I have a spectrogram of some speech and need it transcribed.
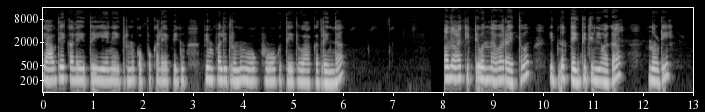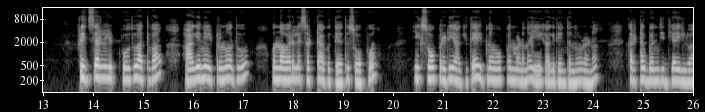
ಯಾವುದೇ ಕಲೆ ಇದ್ದು ಏನೇ ಇದ್ರೂ ಕಪ್ಪು ಕಲೆ ಪಿಂಪಲ್ ಇದ್ರೂ ಹೋಗಿ, ಹೋಗುತ್ತೆ ಇದು ಹಾಕೋದ್ರಿಂದ. ನಾನು ಹಾಕಿಟ್ಟು ಒಂದು ಅವರ್ ಆಯಿತು. ಇದನ್ನ ತೆಗ್ದಿದ್ದೀನಿ ಇವಾಗ. ನೋಡಿ. ಫ್ರಿಜ್ಜರಲ್ಲಿ ಇಡ್ಬೋದು ಅಥವಾ ಹಾಗೇ ಇಟ್ರೂ ಅದು ಒನ್ ಅವರಲ್ಲೇ ಸೆಟ್ ಆಗುತ್ತೆ ಅದು ಸೋಪು. ಈಗ ಸೋಪ್ ರೆಡಿ ಆಗಿದೆ ಇದನ್ನ ಓಪನ್ ಮಾಡೋಣ. ಹೇಗಾಗಿದೆ ಅಂತ ನೋಡೋಣ. ಕರೆಕ್ಟಾಗಿ ಬಂದಿದೆಯಾ ಇಲ್ವಾ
